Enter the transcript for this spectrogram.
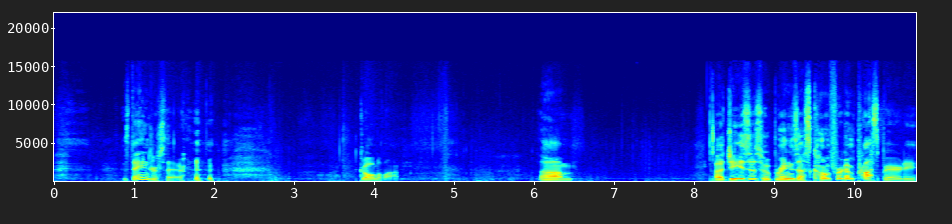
It's dangerous there. go, Levon. Um, a Jesus who brings us comfort and prosperity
